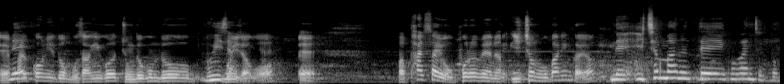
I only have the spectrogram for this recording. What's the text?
예, 네. 발코니도 무상이고 중도금도 무이자입니다. 무이자고. 예. 84에 5%면은 2천 후반인가요? 네, 2천만 원대 후반 정도.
